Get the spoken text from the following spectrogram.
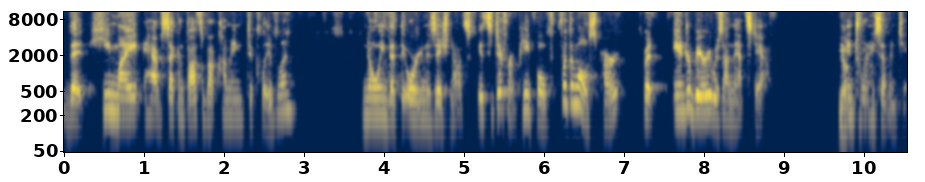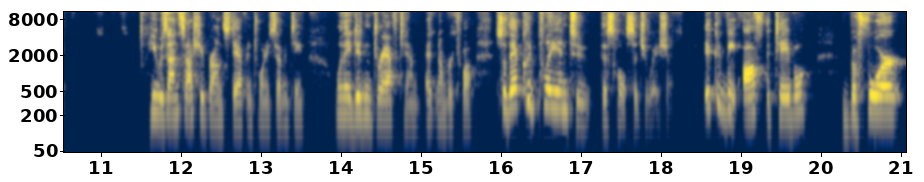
that he might have second thoughts about coming to Cleveland, knowing that the organization now it's it's different people for the most part, but Andrew Berry was on that staff yep. in 2017. He was on Sashi Brown's staff in 2017 when they didn't draft him at number 12. So that could play into this whole situation. It could be off the table before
